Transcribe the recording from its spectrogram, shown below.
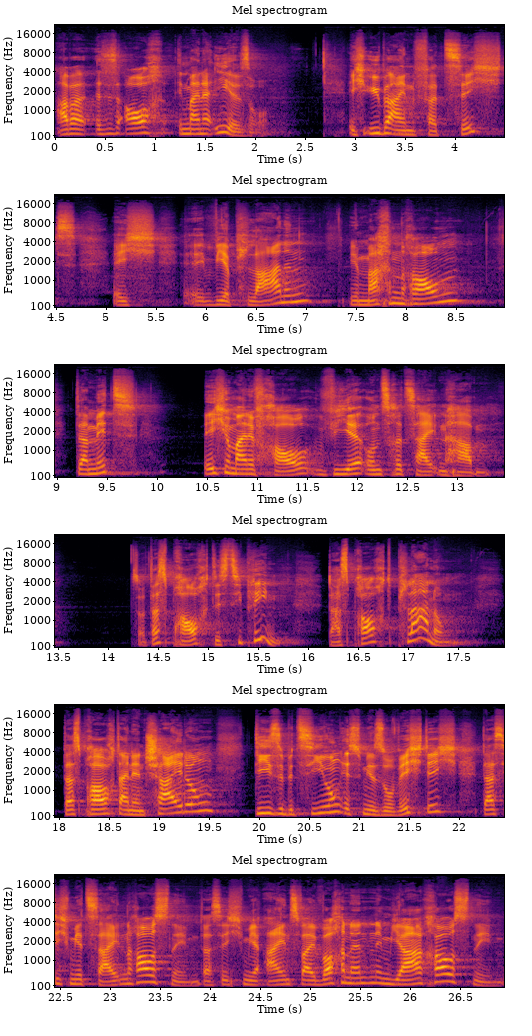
Aber es ist auch in meiner Ehe so. Ich übe einen Verzicht. Ich, wir planen wir machen Raum, damit ich und meine Frau, wir unsere Zeiten haben. So, das braucht Disziplin. Das braucht Planung. Das braucht eine Entscheidung. Diese Beziehung ist mir so wichtig, dass ich mir Zeiten rausnehme, dass ich mir ein, zwei Wochenenden im Jahr rausnehme.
